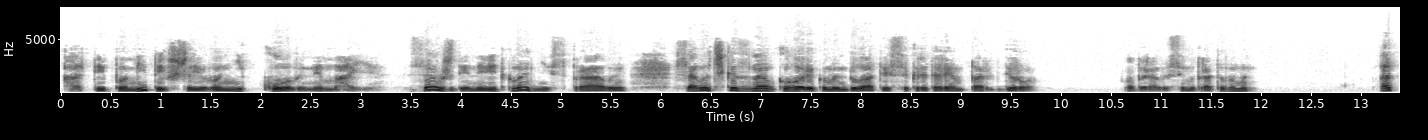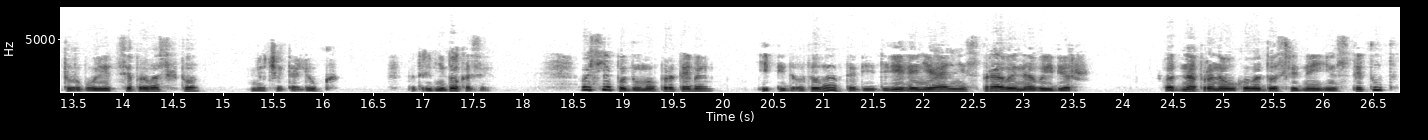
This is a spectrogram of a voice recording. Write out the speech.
А ти помітив, що його ніколи немає. Завжди невідкладні справи. Савочка знав, кого рекомендувати секретарем партбюро. Обирали Семибратова ми. А турбується про вас хто? Мючиталюк. Потрібні докази. Ось я подумав про тебе і підготував тобі дві геніальні справи на вибір. Одна про науково-дослідний інститут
